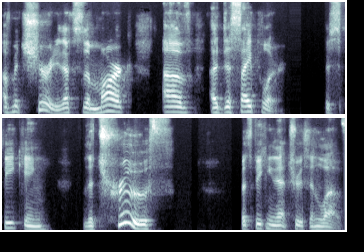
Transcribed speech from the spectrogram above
of maturity. That's the mark of a discipler, is speaking the truth, but speaking that truth in love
